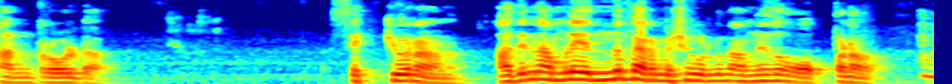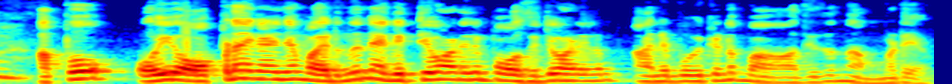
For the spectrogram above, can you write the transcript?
കൺട്രോൾഡാണ് സെക്യൂർ ആണ്. അതിന് നമ്മൾ എന്ന് പെർമിഷൻ കൊടുക്കുന്ന അന്ന് ഇത് ഓപ്പൺ ആവും. അപ്പോൾ ഈ ഓപ്പൺ ആയി കഴിഞ്ഞാൽ വരുന്ന നെഗറ്റീവ് ആണെങ്കിലും പോസിറ്റീവ് ആണെങ്കിലും അനുഭവിക്കേണ്ട ബാധ്യത നമ്മുടെയാണ്.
